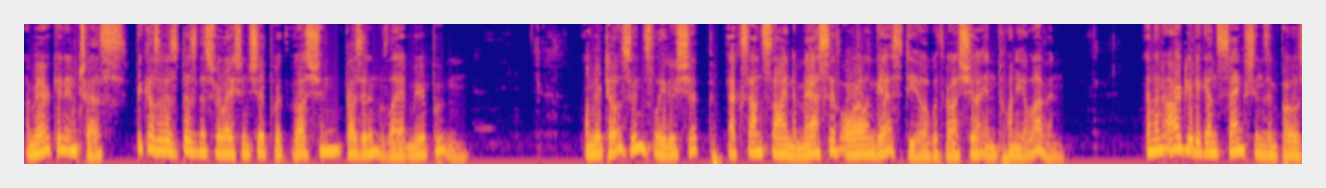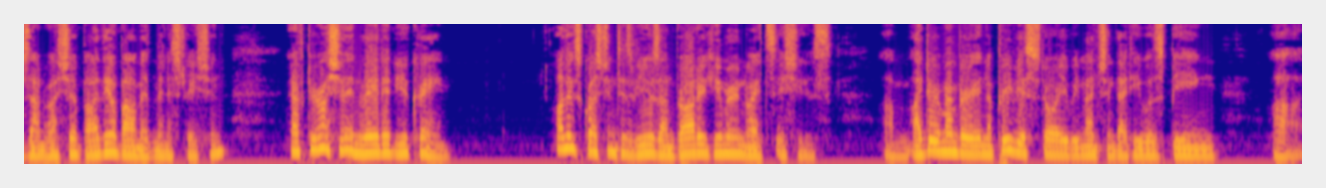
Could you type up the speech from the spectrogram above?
American interests because of his business relationship with Russian President Vladimir Putin. Under Tillerson's leadership, Exxon signed a massive oil and gas deal with Russia in 2011, and then argued against sanctions imposed on Russia by the Obama administration after Russia invaded Ukraine. Others questioned his views on broader human rights issues, um, I do remember in a previous story we mentioned that he was being, uh,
